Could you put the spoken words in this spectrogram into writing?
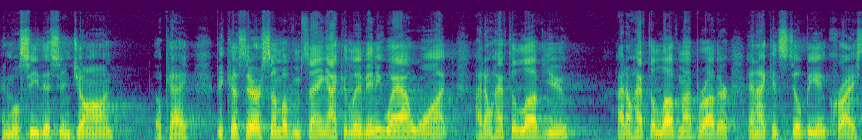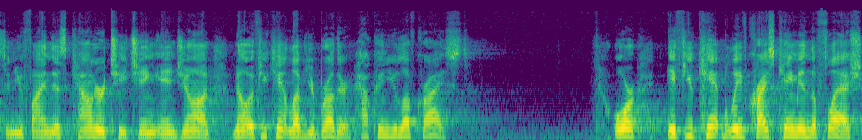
and we'll see this in John okay? Because there are some of them saying, I can live any way I want. I don't have to love you. I don't have to love my brother, and I can still be in Christ. And you find this counter teaching in John. No, if you can't love your brother, how can you love Christ? Or if you can't believe Christ came in the flesh,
